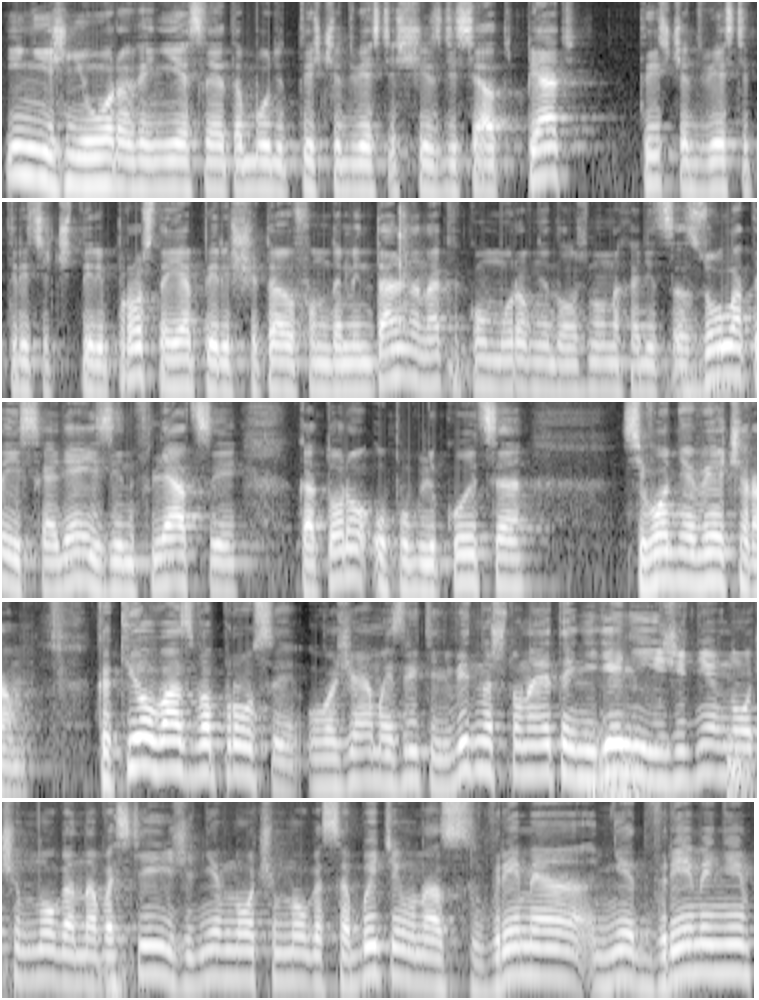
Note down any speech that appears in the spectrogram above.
и нижний уровень, если это будет 1265 1234. Просто я пересчитаю фундаментально, на каком уровне должно находиться золото, исходя из инфляции, которая опубликуется сегодня вечером. Какие у вас вопросы, уважаемые зрители? Видно, что на этой неделе ежедневно очень много новостей, ежедневно очень много событий. У нас время, нет времени,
